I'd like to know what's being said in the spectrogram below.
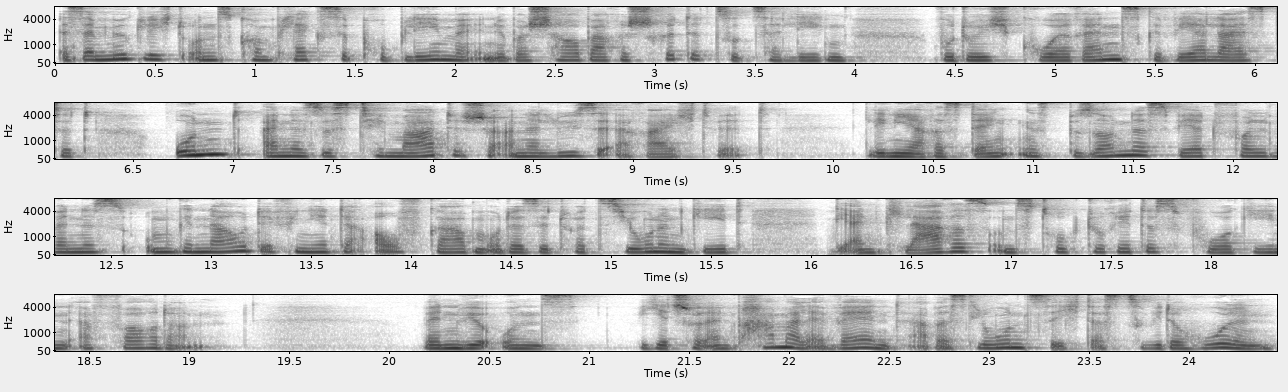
Es ermöglicht uns, komplexe Probleme in überschaubare Schritte zu zerlegen, wodurch Kohärenz gewährleistet und eine systematische Analyse erreicht wird – Lineares Denken ist besonders wertvoll, wenn es um genau definierte Aufgaben oder Situationen geht, die ein klares und strukturiertes Vorgehen erfordern. Wenn wir uns, wie jetzt schon ein paar Mal erwähnt, aber es lohnt sich, das zu wiederholen,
